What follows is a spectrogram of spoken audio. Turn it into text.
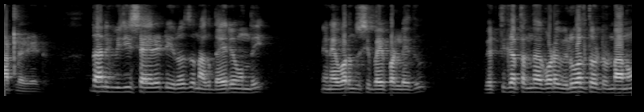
మాట్లాడాడు. దానికి విజయసాయిరెడ్డి ఈరోజు నాకు ధైర్యం ఉంది. నేను ఎవరిని చూసి భయపడలేదు. వ్యక్తిగతంగా కూడా విలువలతోటి ఉన్నాను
